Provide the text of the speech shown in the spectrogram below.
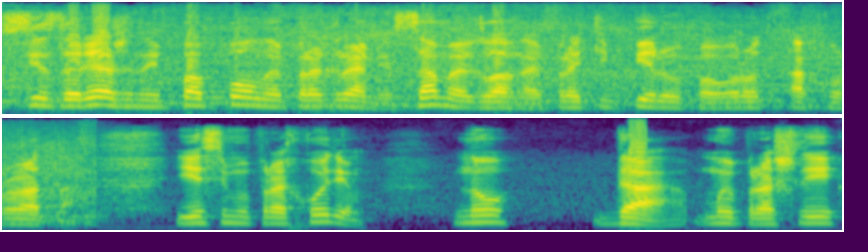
Все заряжены по полной программе. Самое главное пройти первый поворот аккуратно. Если мы проходим, ну да, мы прошли,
